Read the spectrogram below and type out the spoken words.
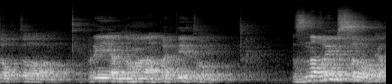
тобто приємного апетиту з новим сроком.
